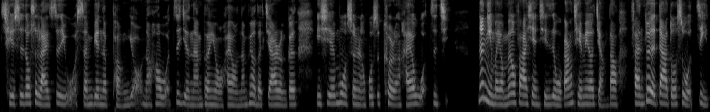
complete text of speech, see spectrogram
其实都是来自于我身边的朋友，然后我自己的男朋友，还有男朋友的家人，跟一些陌生人或是客人，还有我自己。那你们有没有发现，其实我刚刚前面有讲到，反对的大多是我自己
